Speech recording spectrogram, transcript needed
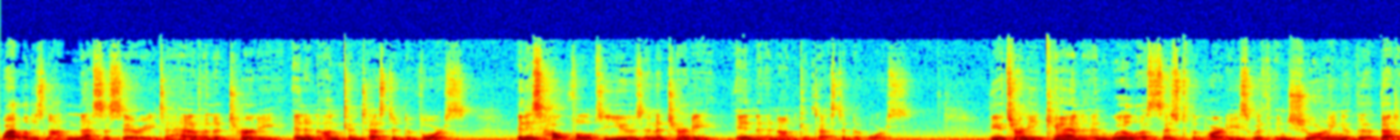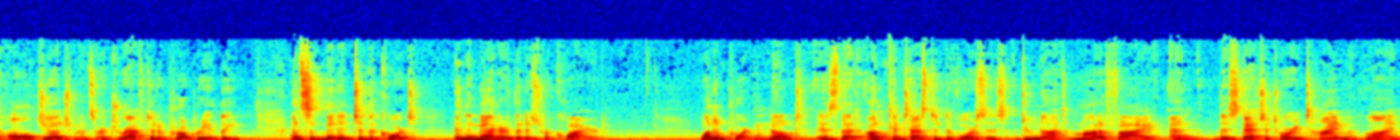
While it is not necessary to have an attorney in an uncontested divorce, it is helpful to use an attorney in an uncontested divorce. The attorney can and will assist the parties with ensuring that, that all judgments are drafted appropriately and submitted to the court in the manner that is required. One important note is that uncontested divorces do not modify and the statutory timeline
